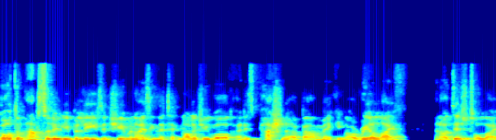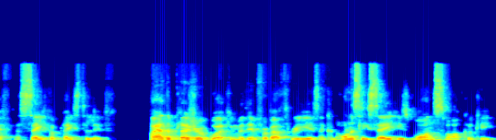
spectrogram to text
Gautam absolutely believes in humanizing the technology world and is passionate about making our real life and our digital life a safer place to live. I had the pleasure of working with him for about three years and can honestly say he's one smart cookie.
